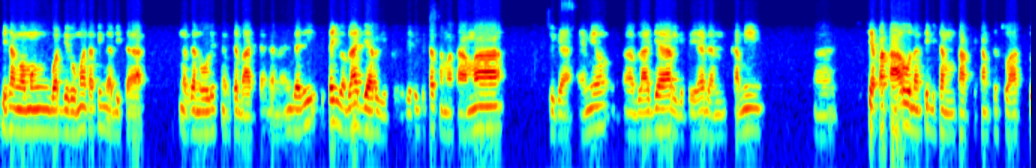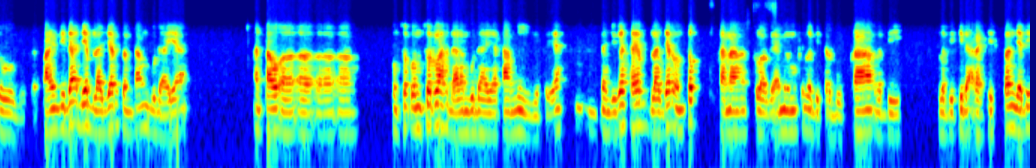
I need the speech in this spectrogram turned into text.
Bisa ngomong buat di rumah tapi nggak bisa nggak bisa nulis nggak bisa baca dan lain jadi saya juga belajar gitu. Jadi kita sama-sama juga Emil uh, belajar gitu ya dan kami uh, siapa tahu nanti bisa mempraktikkan sesuatu gitu. Paling tidak dia belajar tentang budaya atau uh, uh, uh, uh, unsur-unsur lah dalam budaya kami gitu ya. Dan juga saya belajar untuk karena keluarga Emil mungkin lebih terbuka, lebih lebih tidak resisten, jadi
